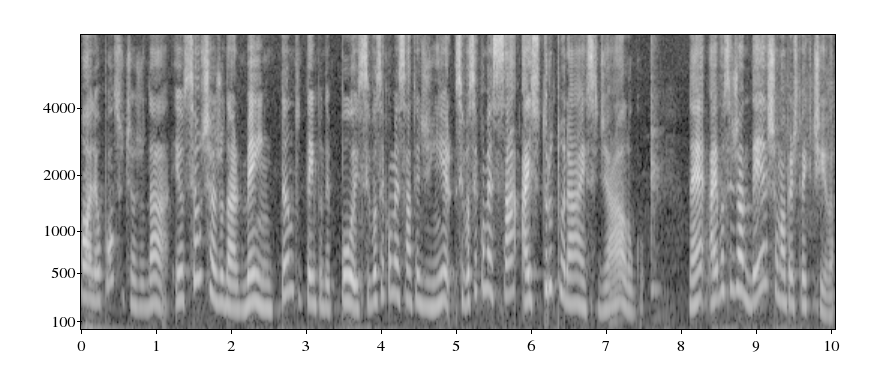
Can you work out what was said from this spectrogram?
olha, eu posso te ajudar? Eu, se eu te ajudar bem, tanto tempo depois, se você começar a ter dinheiro, se você começar a estruturar esse diálogo, né? Aí você já deixa uma perspectiva.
